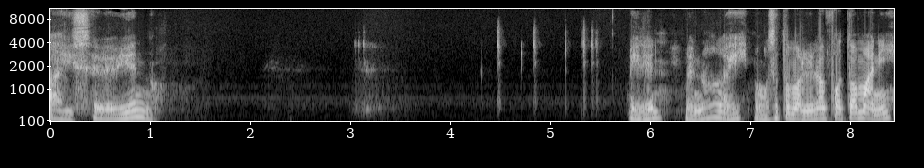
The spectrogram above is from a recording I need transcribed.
Ahí se ve bien. Miren, bueno, ahí vamos a tomarle una foto a Manny.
